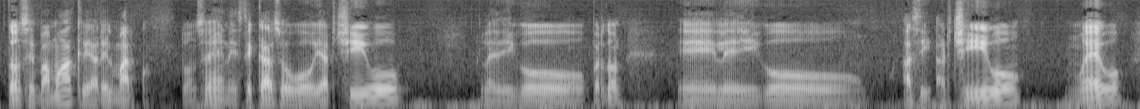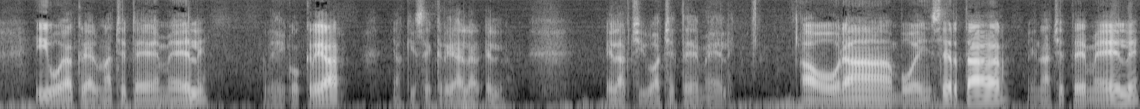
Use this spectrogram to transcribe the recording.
Entonces vamos a crear el marco. Entonces en este caso voy a archivo, le digo, perdón, eh, le digo así, archivo, nuevo y voy a crear un HTML, le digo crear y aquí se crea el, el archivo HTML. Ahora voy a insertar en HTML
